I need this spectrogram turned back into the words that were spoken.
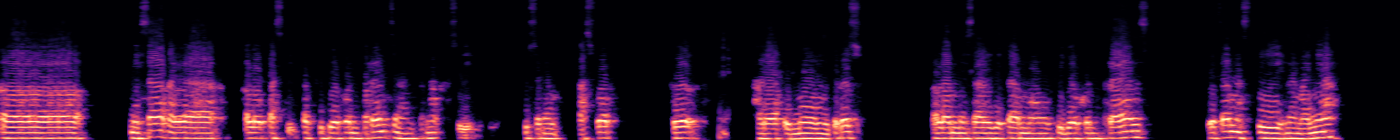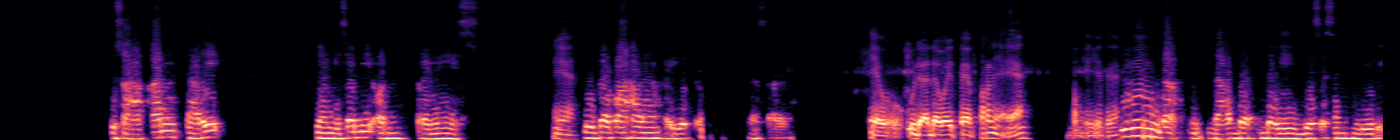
uh, misal kayak kalau pas kita video conference yang pernah kasih username password ke halayak umum terus kalau misal kita mau video conference kita mesti namanya usahakan cari yang bisa di on premise. Iya. Beberapa hal yang kayak gitu biasanya. Ya udah ada white papernya ya, kayak gitu ya. Hmm, udah, udah ada dari BSSN sendiri.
